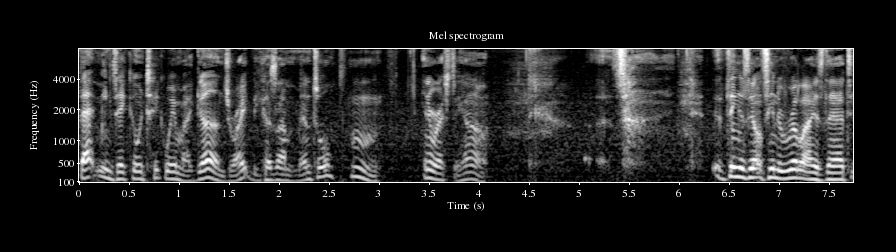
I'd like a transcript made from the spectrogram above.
that means they can take away my guns, right? Because I'm mental? Hmm. Interesting, huh? the thing is, they don't seem to realize that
